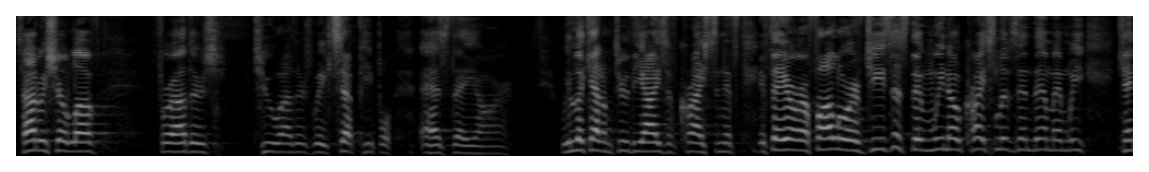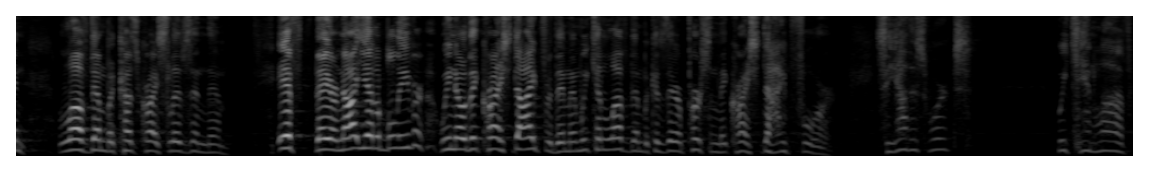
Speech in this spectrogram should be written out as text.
So, how do we show love for others, to others? We accept people as they are. We look at them through the eyes of Christ. And if, if they are a follower of Jesus, then we know Christ lives in them and we can love them because Christ lives in them. If they are not yet a believer, we know that Christ died for them and we can love them because they're a person that Christ died for. See how this works? We can love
